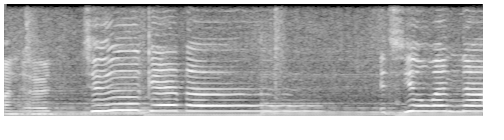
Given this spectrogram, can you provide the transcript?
on earth together. It's you and I.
